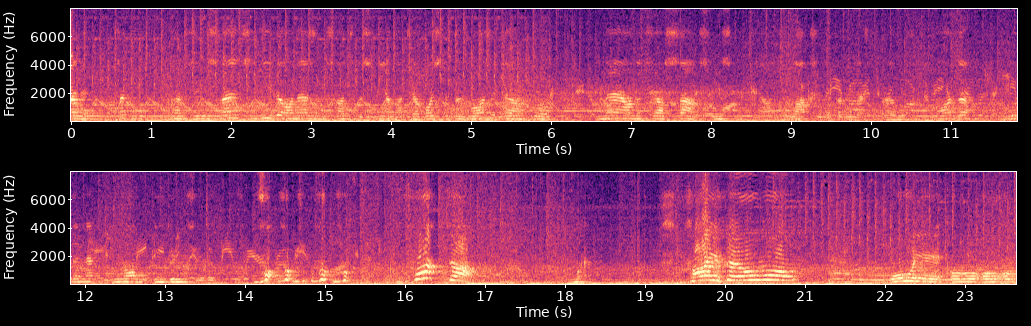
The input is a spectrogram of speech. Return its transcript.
ajde, čekaj, znači sljedeći video ne znam šta ću da snijam, znači ako hoćete predložite, ako ne, onda ću ja sam smisliti, ali lakše mi je kad vi nešto predložite. Možda bude neku novu igricu ili... Vo, vo, vo, vo, what the? Šta je ovo? Ovo je, ovo, ovo, ovo,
